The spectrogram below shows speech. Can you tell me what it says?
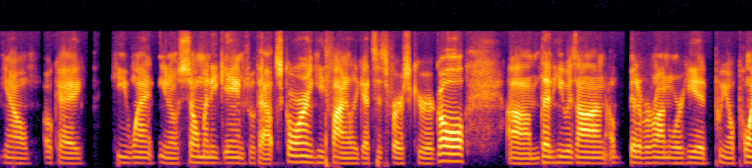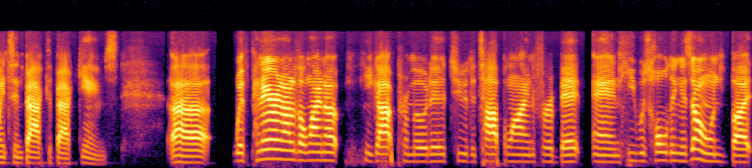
you know, okay, he went, you know, so many games without scoring. He finally gets his first career goal. Um, then he was on a bit of a run where he had, you know, points in back-to-back games. Uh, with Panarin out of the lineup, he got promoted to the top line for a bit, and he was holding his own. But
